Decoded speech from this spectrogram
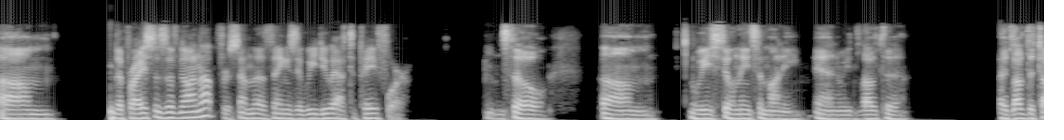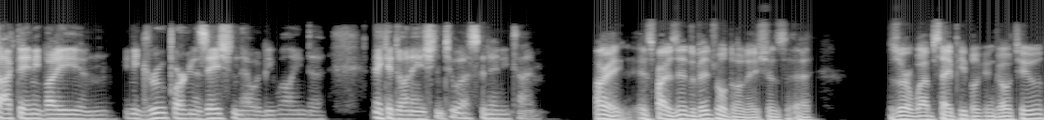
um, the prices have gone up for some of the things that we do have to pay for. And so um, we still need some money, and we'd love to. I'd love to talk to anybody and any group organization that would be willing to make a donation to us at any time. All right. As far as individual donations, uh, is there a website people can go to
